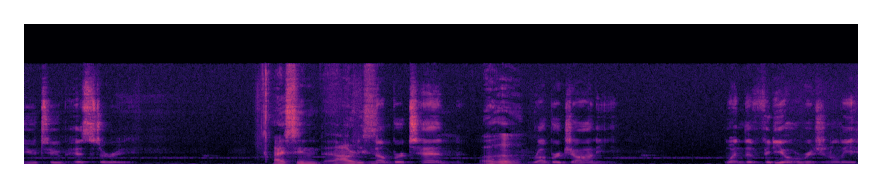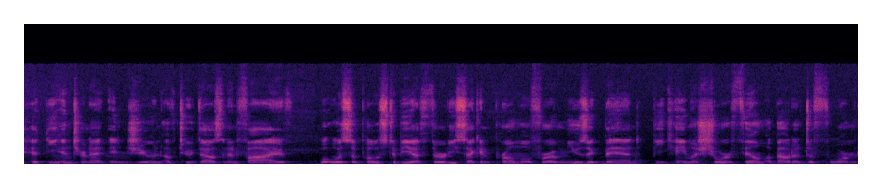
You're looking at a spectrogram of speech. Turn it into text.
YouTube history. I seen I already Number 10. Ugh. Rubber Johnny. When the video originally hit the internet in June of 2005, what was supposed to be a 30 second promo for a music band became a short film about a deformed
